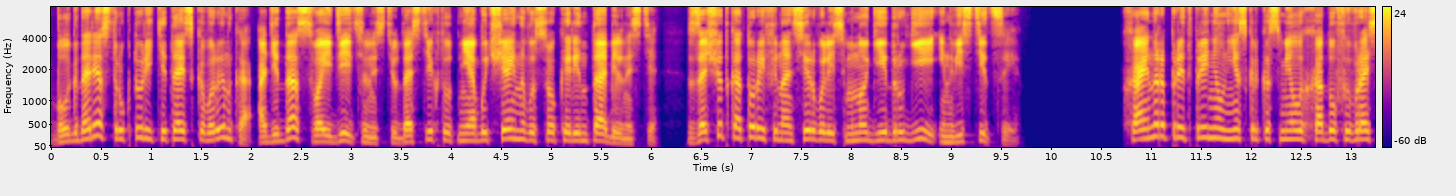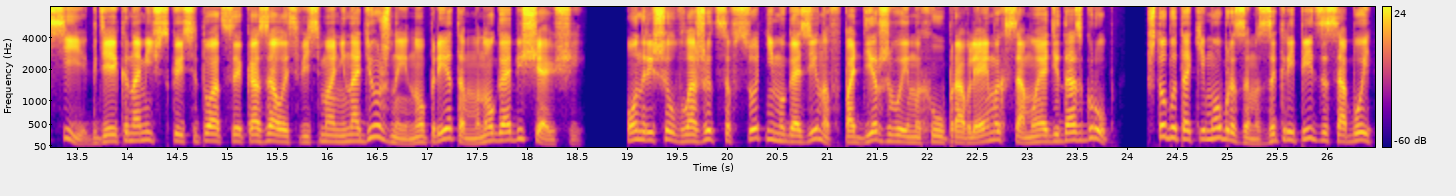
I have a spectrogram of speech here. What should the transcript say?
Благодаря структуре китайского рынка Adidas своей деятельностью достиг тут необычайно высокой рентабельности, за счет которой финансировались многие другие инвестиции. Хайнер предпринял несколько смелых ходов и в России, где экономическая ситуация казалась весьма ненадежной, но при этом многообещающей. Он решил вложиться в сотни магазинов, поддерживаемых и управляемых самой Adidas Group, чтобы таким образом закрепить за собой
